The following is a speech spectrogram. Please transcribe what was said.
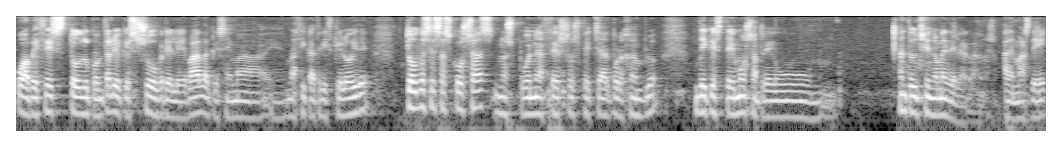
o a veces todo lo contrario, que es sobrelevada, que se llama eh, una cicatriz queloide, todas esas cosas nos pueden hacer sospechar, por ejemplo, de que estemos ante un síndrome de Lerdanos, además de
